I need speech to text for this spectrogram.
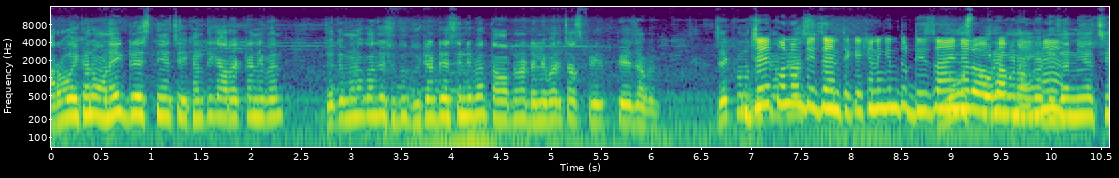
আরও এখানে অনেক ড্রেস নিয়েছে এখান থেকে আরও একটা নেবেন যদি মনে করেন যে শুধু দুইটা ড্রেসই নেবেন তাও আপনারা ডেলিভারি চার্জ ফ্রি পেয়ে যাবেন। যে কোনো ডিজাইন থেকে এখানে কিন্তু ডিজাইনের অভাব নাই হ্যাঁ। ডিজাইন নিয়েছি।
